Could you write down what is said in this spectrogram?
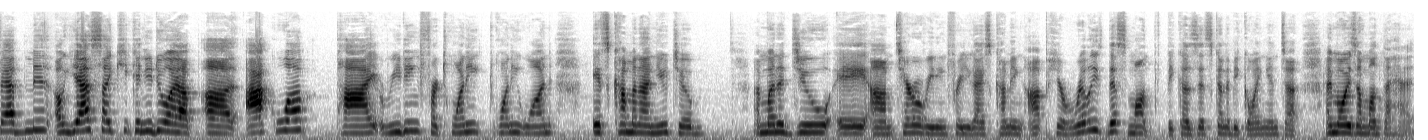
Febmin. Oh yes, I can. Can you do a, a aqua pie reading for 2021? It's coming on YouTube. I'm gonna do a um, tarot reading for you guys coming up here, really this month because it's gonna be going into. I'm always a month ahead,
